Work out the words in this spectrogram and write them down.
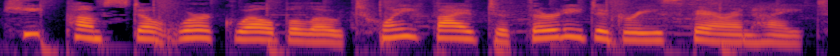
Heat pumps don't work well below 25 to 30 degrees Fahrenheit.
